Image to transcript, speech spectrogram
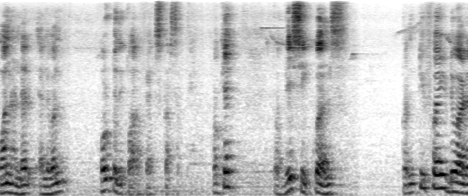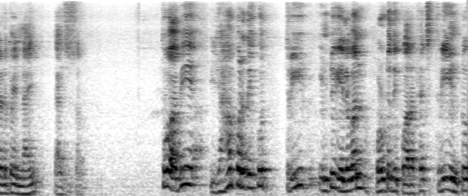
one hundred eleven whole to the power of x कर सकते हैं। ओके तो this equals twenty five divided by nine as usual तो अभी यहाँ पर देखो three into eleven whole to the power of x three into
